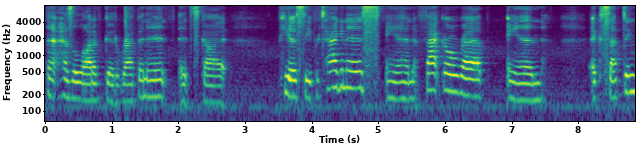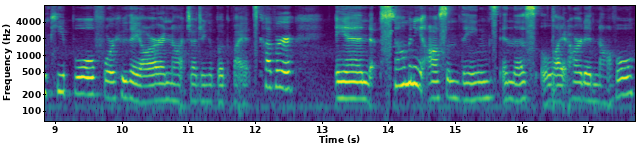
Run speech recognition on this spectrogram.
that has a lot of good rep in it. It's got POC protagonists and fat girl rep and accepting people for who they are and not judging a book by its cover and so many awesome things in this lighthearted novel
